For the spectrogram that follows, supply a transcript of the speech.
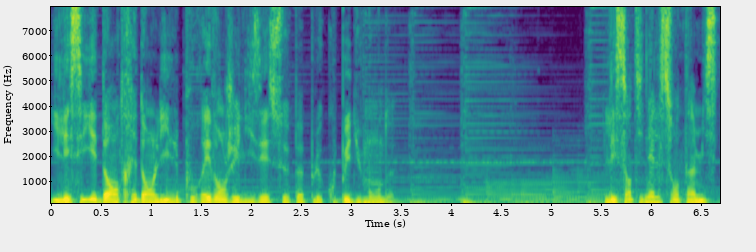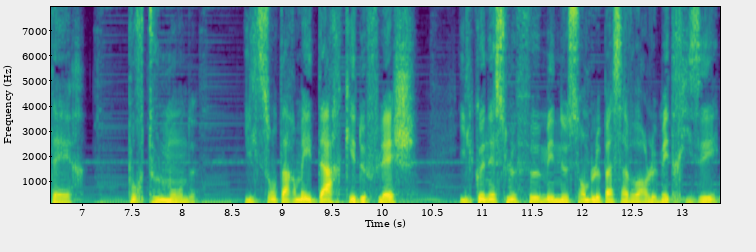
il essayait d'entrer dans l'île pour évangéliser ce peuple coupé du monde. Les sentinelles sont un mystère, pour tout le monde. Ils sont armés d'arcs et de flèches, ils connaissent le feu mais ne semblent pas savoir le maîtriser,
